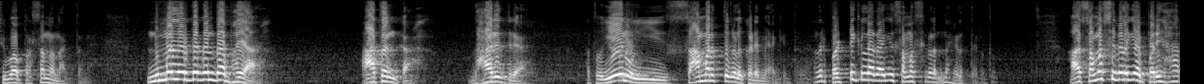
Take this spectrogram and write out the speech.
ಶಿವ ಪ್ರಸನ್ನನಾಗ್ತಾನೆ. ನಿಮ್ಮಲ್ಲಿರ್ತಕ್ಕಂಥ ಭಯ, ಆತಂಕ ದಾರಿದ್ರ್ಯ ಅಥವಾ ಏನು ಈ ಸಾಮರ್ಥ್ಯಗಳು ಕಡಿಮೆ ಆಗಿದ್ದಾವೆ ಅಂದರೆ ಪರ್ಟಿಕ್ಯುಲರ್ ಆಗಿ ಸಮಸ್ಯೆಗಳನ್ನು ಹೇಳ್ತಾ ಇರೋದು. ಆ ಸಮಸ್ಯೆಗಳಿಗೆ ಪರಿಹಾರ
